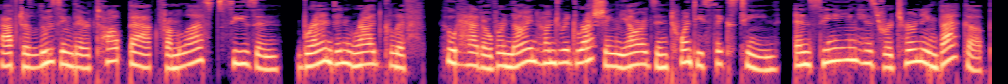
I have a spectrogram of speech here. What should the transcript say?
after losing their top back from last season, Brandon Radcliff, who had over 900 rushing yards in 2016, and seeing his returning backup,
